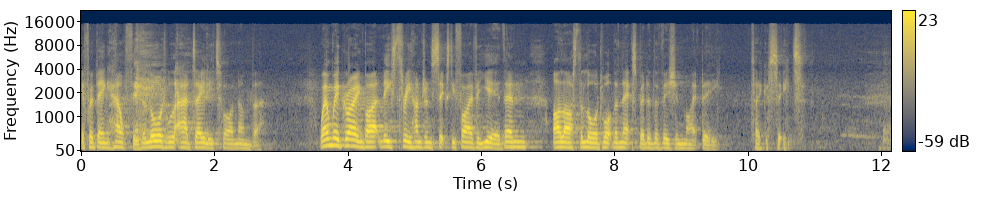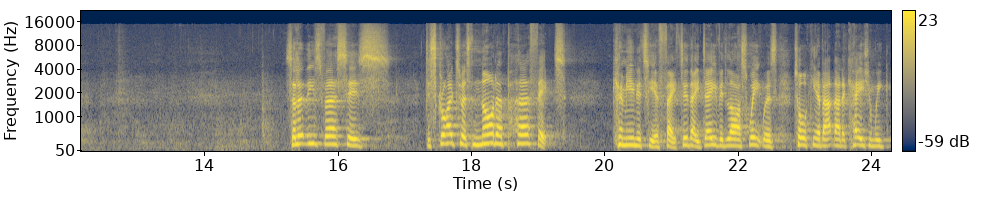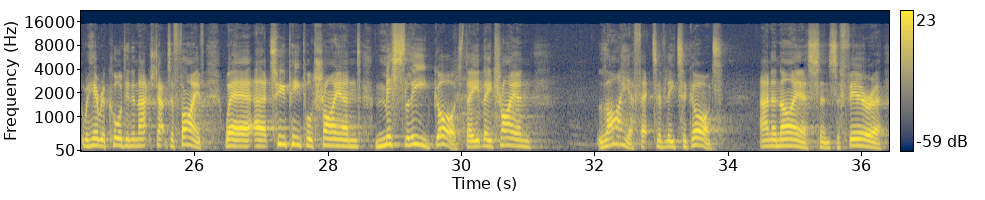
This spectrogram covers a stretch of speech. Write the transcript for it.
if we're being healthy, the Lord will add daily to our number. When we're growing by at least 365 a year, then I'll ask the Lord what the next bit of the vision might be. Take a seat. So, look, these verses describe to us not a perfect community of faith, do they? David last week was talking about that occasion we, we hear recorded in Acts chapter 5, where uh, two people try and mislead God. They, they try and lie effectively to God. Ananias and Sapphira.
